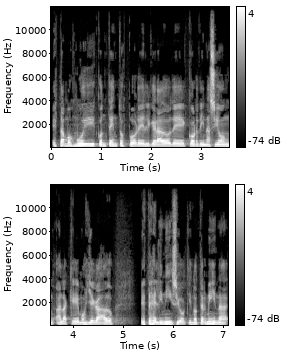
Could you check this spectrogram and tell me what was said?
Estamos muy contentos por el grado de coordinación a la que hemos llegado. Este es el inicio, aquí no termina.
